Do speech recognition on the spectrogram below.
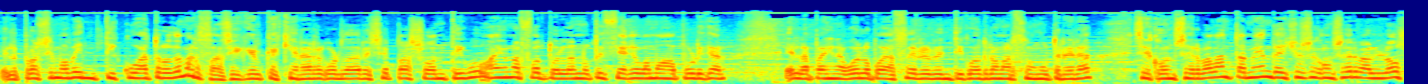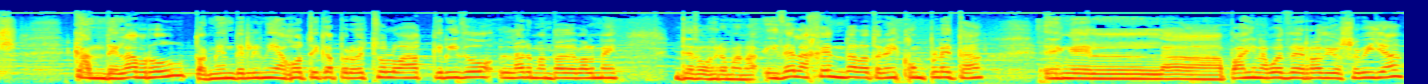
el próximo 24 de marzo. Así que el que quiera recordar ese paso antiguo, hay una foto en la noticia que vamos a publicar en la página web, lo puede hacer el 24 de marzo en Utrera. Se conservaban también, de hecho se conservan los candelabros, también de línea gótica, pero esto lo ha adquirido la Hermandad de Valme de Dos Hermanas. Y de la agenda la tenéis completa en la página web de Radio Sevilla.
